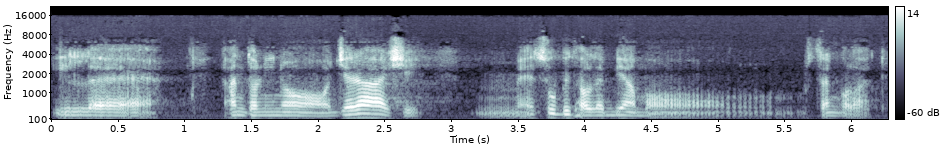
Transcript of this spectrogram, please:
il eh, Antonino Geraci, Mm, e subito li abbiamo strangolati.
